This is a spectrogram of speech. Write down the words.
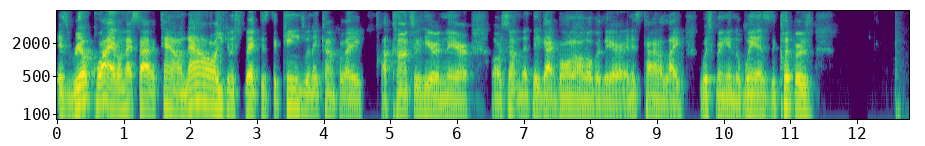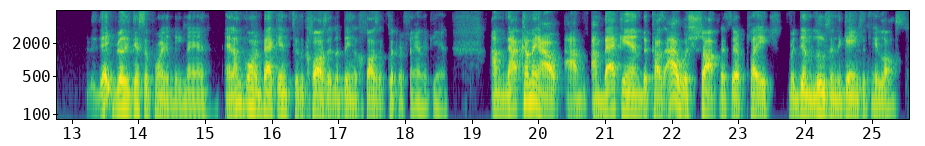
It's real quiet on that side of town. Now all you can expect is the Kings when they come play a concert here and there or something that they got going on over there. And it's kind of like whispering in the winds. The Clippers, they really disappointed me, man. And I'm going back into the closet of being a closet Clipper fan again. I'm not coming out. I'm, I'm back in because I was shocked at their play for them losing the games that they lost.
